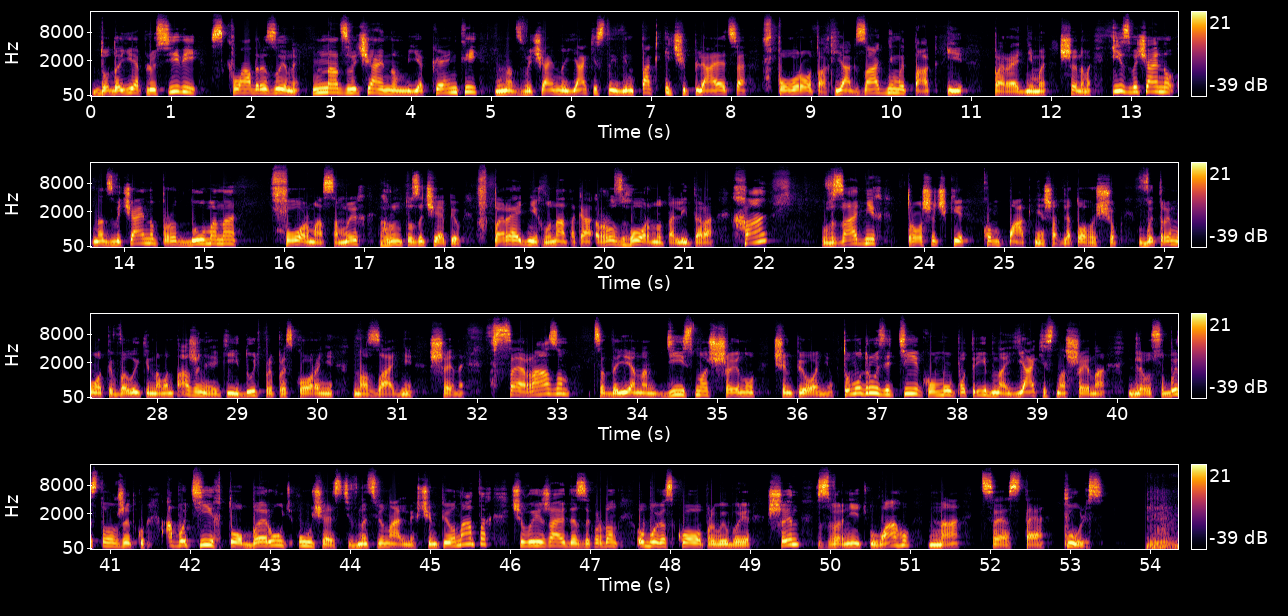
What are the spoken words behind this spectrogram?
Додає плюсівій склад резини. Надзвичайно м'якенький, надзвичайно якісний. Він так і чіпляється в поворотах, як задніми, так і передніми шинами. І, звичайно, надзвичайно продумана форма самих ґрунтозачепів. В передніх вона така розгорнута літера Х, в задніх трошечки компактніша для того, щоб витримувати великі навантаження, які йдуть при прискоренні на задні шини. Все разом. Це дає нам дійсно шину чемпіонів. Тому, друзі, ті, кому потрібна якісна шина для особистого вжитку, або ті, хто беруть участь в національних чемпіонатах чи виїжджають десь за кордон, обов'язково при виборі шин зверніть увагу на CST Pulse. Yeah.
